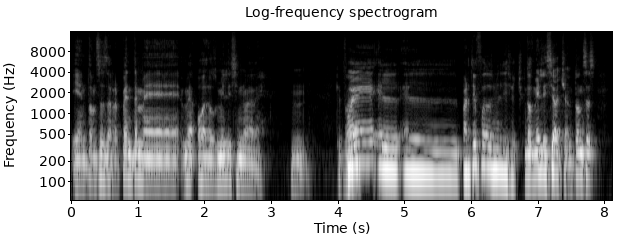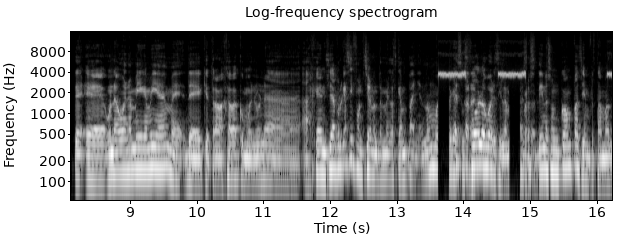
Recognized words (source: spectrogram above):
Y entonces, de repente me... me- o 2019. Mm. ¿Qué Fue el, el partido fue 2018. 2018. Entonces, te- eh, una buena amiga mía me- de, que trabajaba como en una agencia, porque así funcionan también las campañas, ¿no? Es sus followers y la m- pero si tienes un compa siempre está más.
